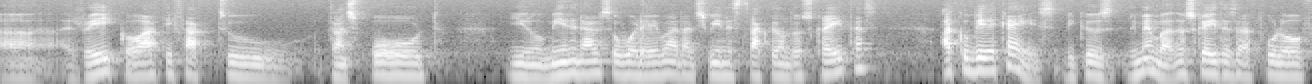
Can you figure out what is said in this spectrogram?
uh, rig or artifact to transport, you know, minerals or whatever that's being extracted on those craters? That could be the case, because remember, those craters are full of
